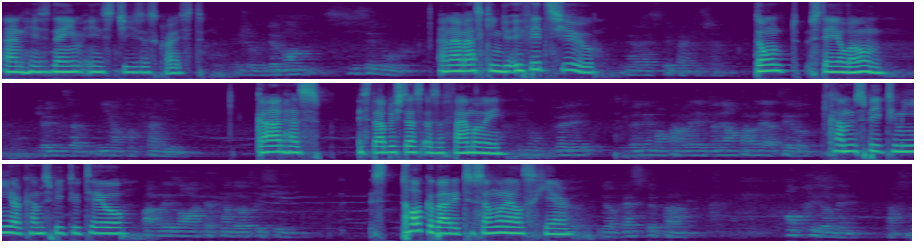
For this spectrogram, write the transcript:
And his name is Jesus Christ. And I'm asking you, if it's you, don't stay alone. God has established us as a family. Come speak to me or come speak to Theo. Talk about it to someone else here. Ne reste pas emprisonné par ça.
